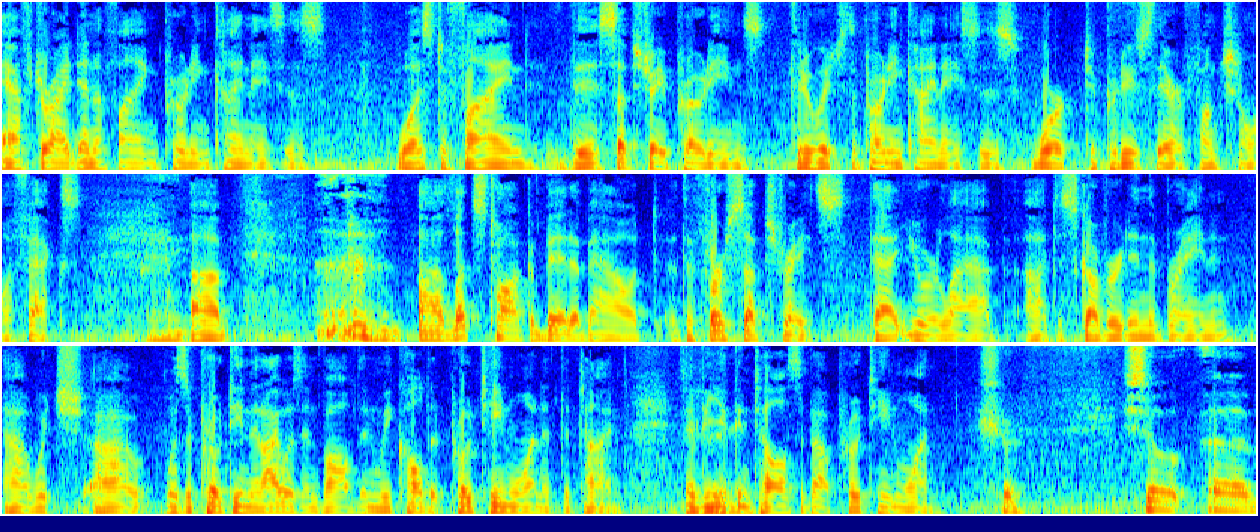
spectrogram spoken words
after identifying protein kinases was to find the substrate proteins through which the protein kinases work to produce their functional effects. Right. Uh, uh, let's talk a bit about the first substrates that your lab uh, discovered in the brain, uh, which uh, was a protein that I was involved in. We called it protein 1 at the time. Maybe you can tell us about protein 1. Sure. So, uh,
